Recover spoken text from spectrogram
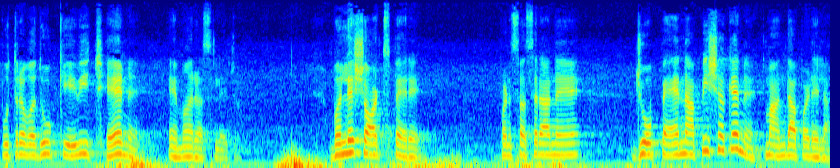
પુત્ર વધુ કેવી છે ને, એમાં રસ લેજો. ભલે શોર્ટ્સ પહેરે, પણ સસરાને જો પેન આપી શકે ને, માંદા પડેલા,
